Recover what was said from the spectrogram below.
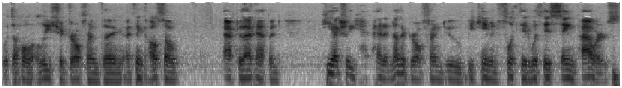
with the whole Alicia girlfriend thing, I think also after that happened, he actually had another girlfriend who became inflicted with his same powers.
